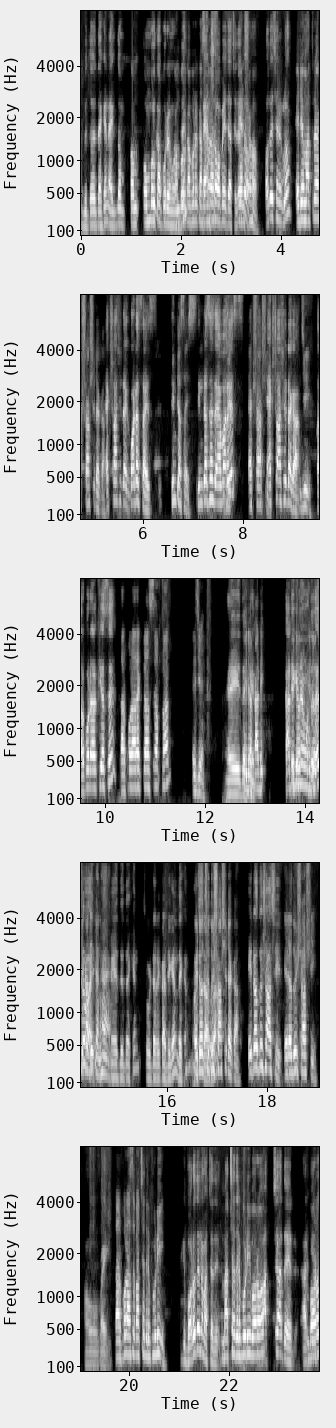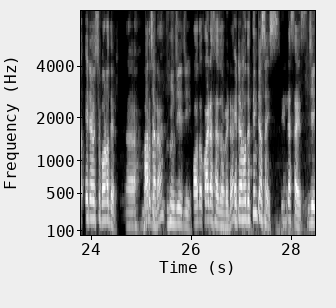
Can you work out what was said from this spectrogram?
ভিতরে দেখেন একদম কম- কম্বল কাপড়ের মধ্যে। কম্বল কাপড়ের কাজ সহ পেয়ে যাচ্ছে তাই তো? কত দিচ্ছেন এগুলো? এটা মাত্র একশো আশি টাকা। একশো আশি টাকা কয়টা সাইজ তিনটা সাইজ তিনটা এভারেজ টাকা? জি। তারপরে আর কি আছে? তারপর আরেকটা আছে আপনার এই যে। এই দেখেন। কাটিকেনের মধ্যে তাই তো ভাই? হ্যাঁ। মেয়েদের দেখেন সোয়েটারের কাটিকেন দেখেন এটা হচ্ছে টাকা। এটা দুশো আশি? এটা ও ভাই। তারপর আছে বাচ্চাদের ফুড়ি বড়দের না বাচ্চাদের? বাচ্চাদের পুরি বড়। বাচ্চাদের আর বড় এটা হচ্ছে বড়দের। না? জি জি। কত কয়টা সাইজ হবে এটা? এটার মধ্যে তিনটা সাইজ তিনটা সাইজ জি।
